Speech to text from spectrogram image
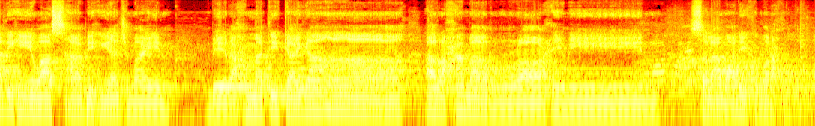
آله وأصحابه أجمعين. برحمتك يا أرحم الراحمين. السلام عليكم ورحمة الله.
